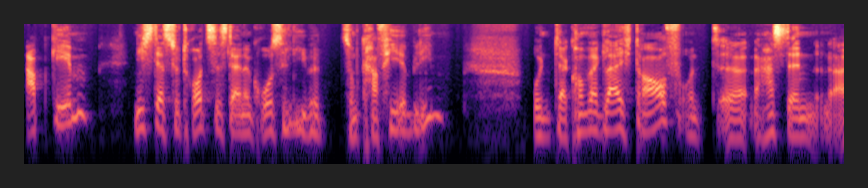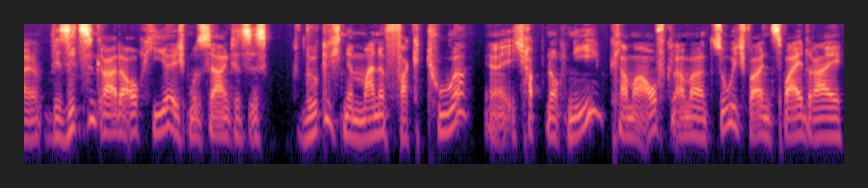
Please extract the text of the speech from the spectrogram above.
abgeben. Nichtsdestotrotz ist deine große Liebe zum Kaffee geblieben. Und da kommen wir gleich drauf. Und äh, hast denn, äh, wir sitzen gerade auch hier. Ich muss sagen, das ist wirklich eine Manufaktur. Ja, ich habe noch nie, Klammer auf, Klammer zu, ich war in zwei, drei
